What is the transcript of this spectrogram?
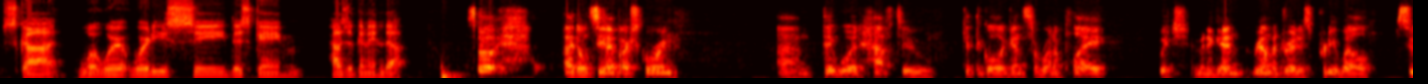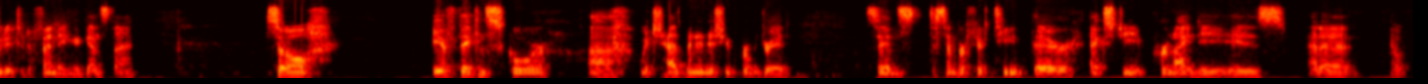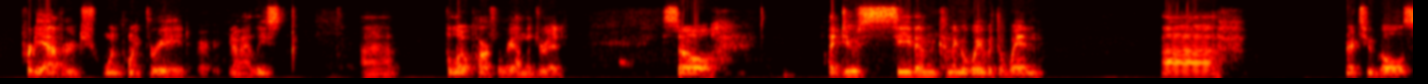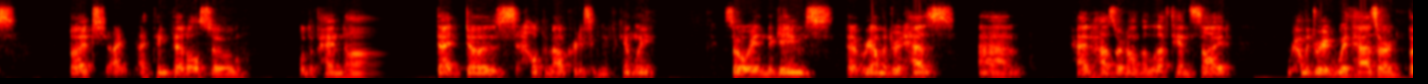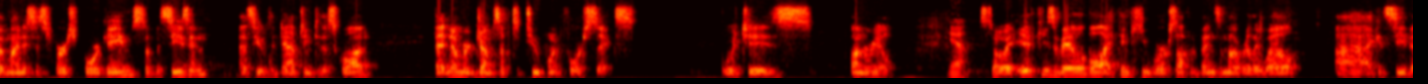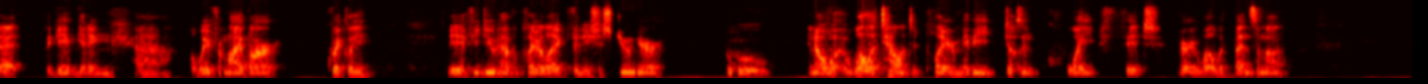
Scott, what where where do you see this game? How's it going to end up? So, I don't see Eibar scoring. Um, they would have to get the goal against the run of play, which I mean, again, Real Madrid is pretty well suited to defending against that. So, if they can score, uh, which has been an issue for Madrid since December 15th, their xG per 90 is at a you know pretty average 1.38, or you know at least uh, below par for Real Madrid. So I do see them coming away with the win. Uh, or two goals, but I, I think that also will depend on that does help them out pretty significantly. So in the games that Real Madrid has um, had Hazard on the left hand side, Real Madrid with Hazard, but minus his first four games of the season as he was adapting to the squad, that number jumps up to 2.46, which is unreal. Yeah. So if he's available, I think he works off of Benzema really well. Uh, I could see that the game getting uh, away from Eibar quickly. If you do have a player like Vinicius Jr., who, you know, while a talented player, maybe doesn't quite fit very well with Benzema.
